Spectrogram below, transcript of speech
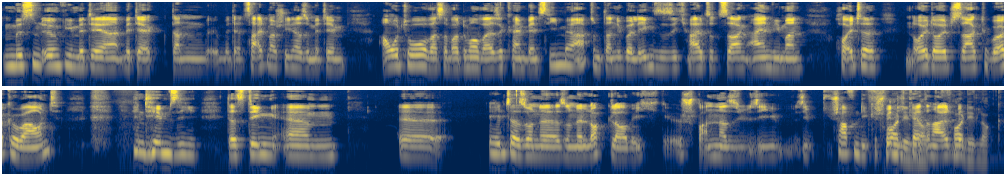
müssen irgendwie mit der, mit der, dann mit der Zeitmaschine, also mit dem Auto, was aber dummerweise kein Benzin mehr hat und dann überlegen sie sich halt sozusagen ein, wie man heute neudeutsch sagt, Workaround, indem sie das Ding ähm, äh, hinter so eine so eine Lok, glaube ich, spannen. Also sie, sie schaffen die Geschwindigkeit Lok, dann halt. Vor die Lok.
